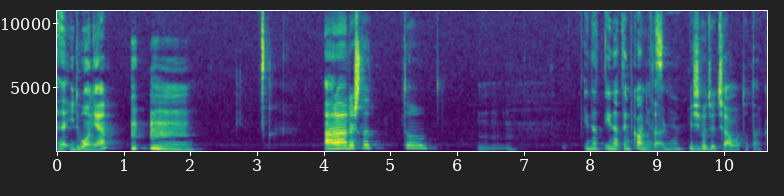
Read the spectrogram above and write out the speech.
e, i dłonie. A reszta to I na, i na tym koniec, tak. nie? Jeśli chodzi o ciało, to tak.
